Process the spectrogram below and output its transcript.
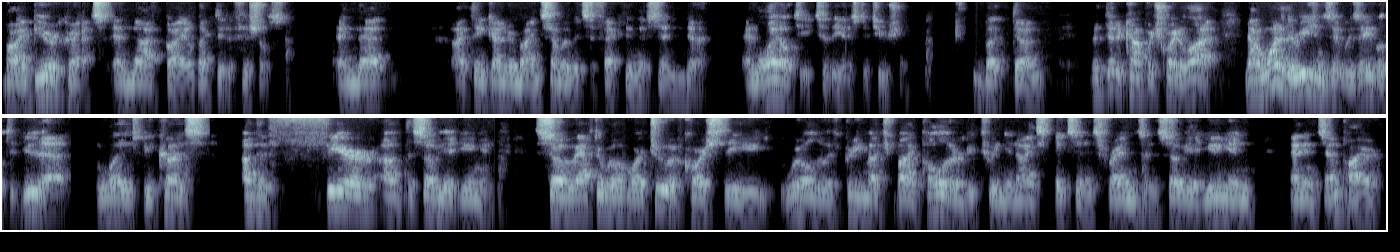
by bureaucrats and not by elected officials. And that, I think, undermines some of its effectiveness and uh, and loyalty to the institution. But um, but did accomplish quite a lot. Now, one of the reasons it was able to do that was because of the fear of the Soviet Union. So after World War II, of course, the world was pretty much bipolar between the United States and its friends and Soviet Union and its empire.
